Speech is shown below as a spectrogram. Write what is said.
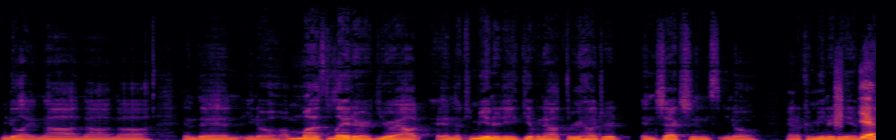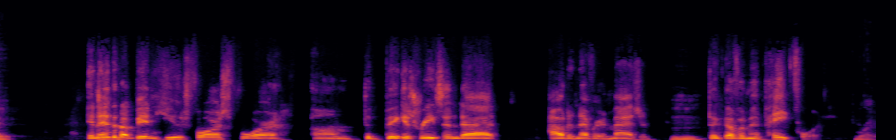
And you're like, "Nah, nah, nah." And then you know, a month later, you're out in the community giving out 300 injections, you know, at a community event. Yeah. It ended up being huge for us for um, the biggest reason that I would have never imagined. Mm-hmm. The government paid for it. Right.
